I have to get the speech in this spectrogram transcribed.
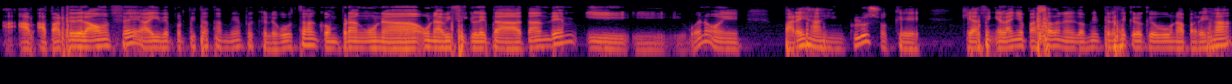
aparte de la 11, hay deportistas también pues que les gustan, compran una, una bicicleta tándem y, bueno, y parejas incluso que, hacen, el año pasado, en el 2013, creo que hubo una pareja,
